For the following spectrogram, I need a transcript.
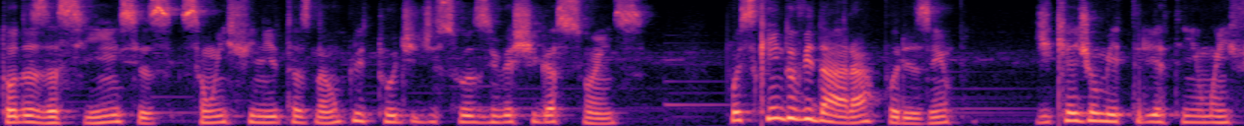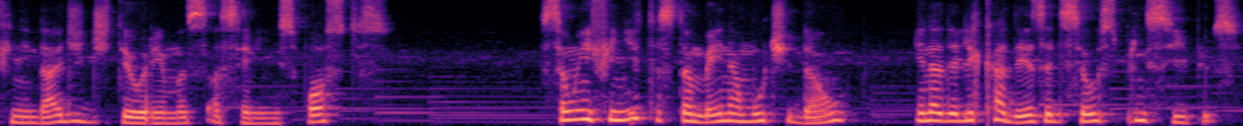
Todas as ciências são infinitas na amplitude de suas investigações, pois quem duvidará, por exemplo, de que a geometria tem uma infinidade de teoremas a serem expostos? São infinitas também na multidão e na delicadeza de seus princípios,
